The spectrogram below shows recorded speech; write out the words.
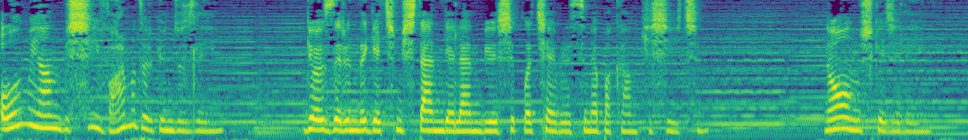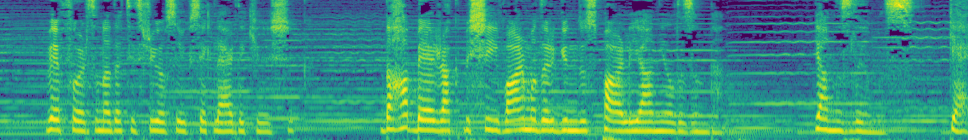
olmayan bir şey var mıdır gündüzleyin? Gözlerinde geçmişten gelen bir ışıkla çevresine bakan kişi için. Ne olmuş geceleyin? Ve fırtınada titriyorsa yükseklerdeki ışık. Daha berrak bir şey var mıdır gündüz parlayan yıldızından? Yalnızlığımız, gel.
